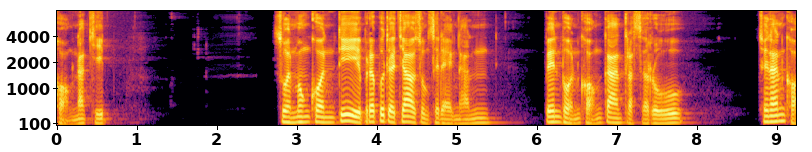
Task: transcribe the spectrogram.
ของนักคิด ส่วนมงคลที่พระพุทธเจ้าทรงแสดงนั้น เป็นผลของการตรัสรู้ ฉะนั้นขอ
